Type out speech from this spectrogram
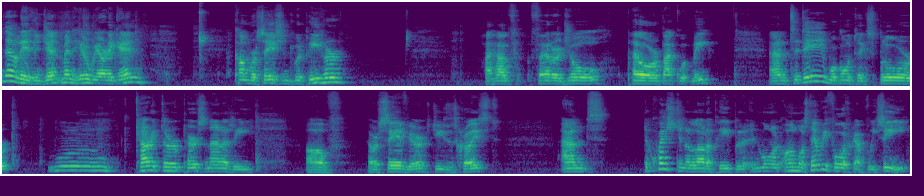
Now, ladies and gentlemen, here we are again. Conversations with Peter. I have Father Joe Power back with me, and today we're going to explore mm, character, personality of our Saviour, Jesus Christ, and the question a lot of people in more almost every photograph we see,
